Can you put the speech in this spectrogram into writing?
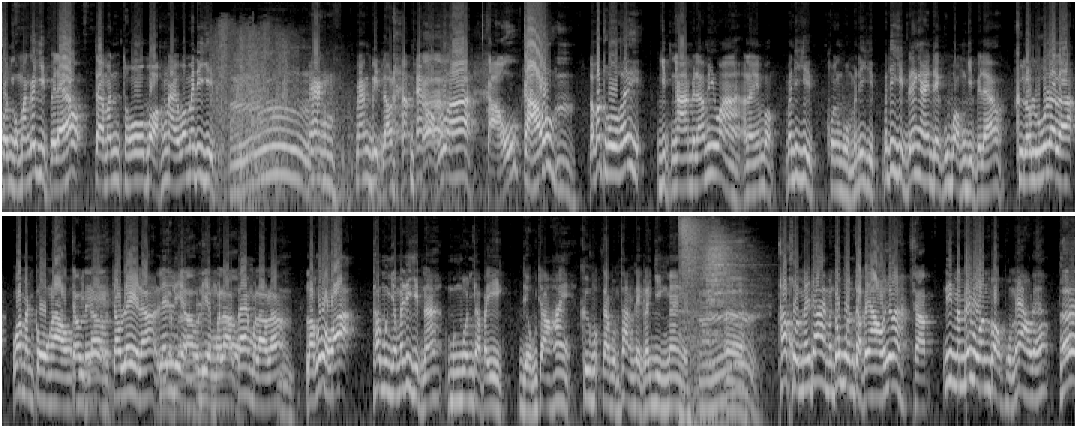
คนของมันก็หยิบไปแล้ว แต่มันโทรบอกข้างในว่าไม่ได้หยิบอืมแม่งแม่งบิดเราแล้วแม่งออกรู้ว่า เก๋า เก๋าอืมแล้วก็โทรเฮ้ยหยิบงานไปแล้วไม่ว่า อะไรเงี้ยบอกไม่ได้หยิบคนของผมไม่ได้หยิบไม่ได้หยิบได้ไง เด็กกูบอกมึงหยิบไปแล้ว คือเรารู้แล้วละว่ามันโกงเราเจ้าเล่ห์บิดรเจ้าเล่ห์แล้วเล่นเหลี่ยมเหเหลี่ลี่ยยมมกักับบเราเราแต้งมาเราแล้วอืมเราก็บอกว่า ถ้ามึงยังไม่ได้หยิบนะ มึงวนกลับไปอีก เดี๋ยวกูจะเอาให้ คือแต่ผมสั่งเด็กแล้วยิงแม่งเลยเออถ้าคนไม่ได้มันต้องวนกลับไปเอาใช่ไหมครับ นี่มันไม่วนบอกผมไม่เอาแล้วเฮ้ย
